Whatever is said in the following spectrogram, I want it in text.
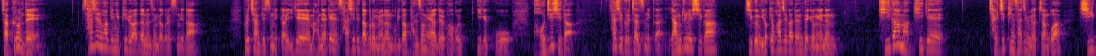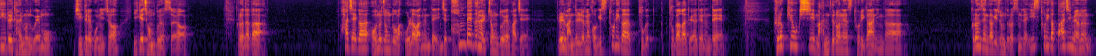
자, 그런데 사실 확인이 필요하다는 생각을 했습니다. 그렇지 않겠습니까? 이게 만약에 사실이다 그러면은 우리가 반성해야 될 과거이겠고 거짓이다. 사실 그렇지 않습니까? 양준일 씨가 지금 이렇게 화제가 된 배경에는 기가 막히게 잘 찍힌 사진 몇 장과 GD를 닮은 외모, G드래곤이죠. 이게 전부였어요. 그러다가 화제가 어느 정도 올라왔는데 이제 컴백을 할 정도의 화제를 만들려면 거기 스토리가 부, 부과가 돼야 되는데 그렇게 혹시 만들어낸 스토리가 아닌가 그런 생각이 좀 들었습니다. 이 스토리가 빠지면은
